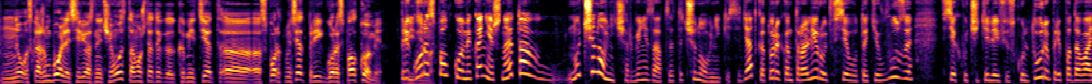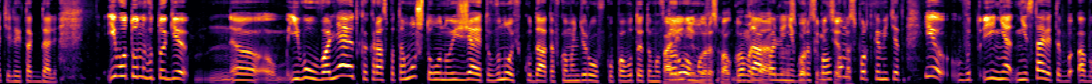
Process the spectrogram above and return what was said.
ну, скажем, более серьезная, чем вуз, потому что это комитет, э, спорткомитет при горосполкоме. При видимо. горосполкоме, конечно. Это, ну, чиновничья организация, это чиновники сидят, которые контролируют все вот эти вузы, всех учителей физкультуры, преподавателей и так далее. И вот он в итоге, э, его увольняют как раз потому, что он уезжает вновь куда-то в командировку по вот этому по второму... Линии горосполкома, да, да, по линии горосполкома, спорткомитета. И, вот, и не, не ставит об, об,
